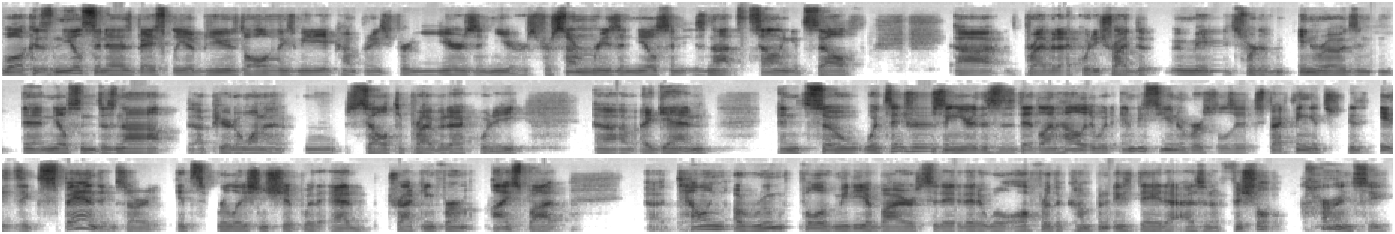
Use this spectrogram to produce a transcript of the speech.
Well, because Nielsen has basically abused all of these media companies for years and years. For some reason, Nielsen is not selling itself. Uh, private equity tried to make sort of inroads, and, and Nielsen does not appear to want to sell to private equity uh, again. And so, what's interesting here, this is Deadline Hollywood. NBC Universal is expecting its is expanding, sorry, its relationship with ad tracking firm iSpot, uh, telling a room full of media buyers today that it will offer the company's data as an official currency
